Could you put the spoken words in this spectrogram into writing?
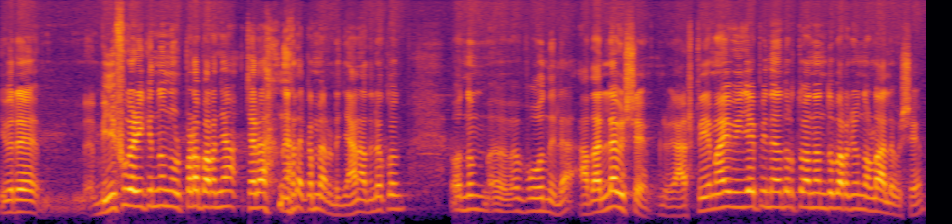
ഇവർ ബീഫ് കഴിക്കുന്നു ഉൾപ്പെടെ പറഞ്ഞ ചില നേതാക്കന്മാരുണ്ട്. ഞാൻ അതിലൊക്കെ ഒന്നും പോകുന്നില്ല. അതല്ല വിഷയം. രാഷ്ട്രീയമായി ബി ജെ പി നേതൃത്വം അന്ന് എന്ത് പറഞ്ഞു എന്നുള്ളതല്ല വിഷയം.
